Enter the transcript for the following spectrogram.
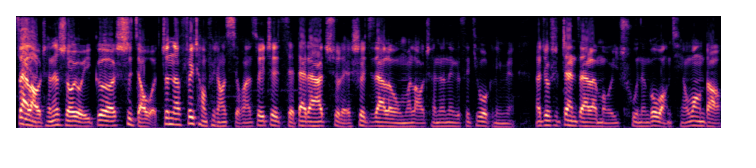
在老城的时候有一个视角，我真的非常非常喜欢，所以这次也带大家去了，也设计在了我们老城的那个 City Walk 里面。那就是站在了某一处，能够往前望到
